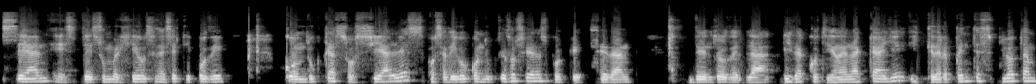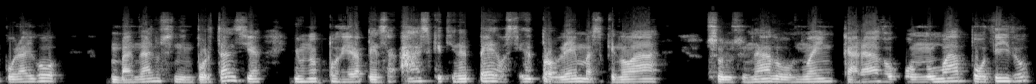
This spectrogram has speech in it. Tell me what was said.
sean este, sumergidos en ese tipo de conductas sociales, o sea, digo conductas sociales porque se dan dentro de la vida cotidiana en la calle y que de repente explotan por algo banal o sin importancia y uno pudiera pensar, ah, es que tiene pedos, tiene problemas que no ha solucionado o no ha encarado o no ha podido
